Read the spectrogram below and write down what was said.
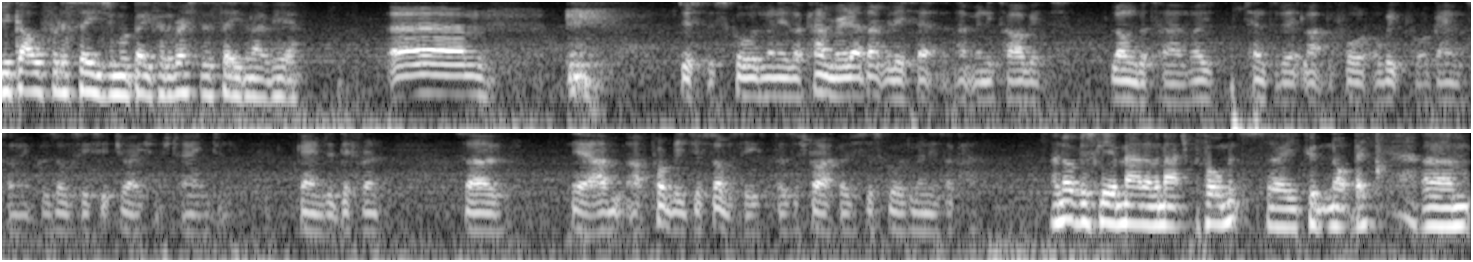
your goal for the season would be for the rest of the season over here? Um, just to score as many as I can. Really, I don't really set that many targets longer term. I tend to do it like before a week before a game or something because obviously situations change and games are different. So yeah, I'm, I've probably just obviously as a striker just to score as many as I can. And obviously a man of the match performance, so you couldn't not be. Um,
